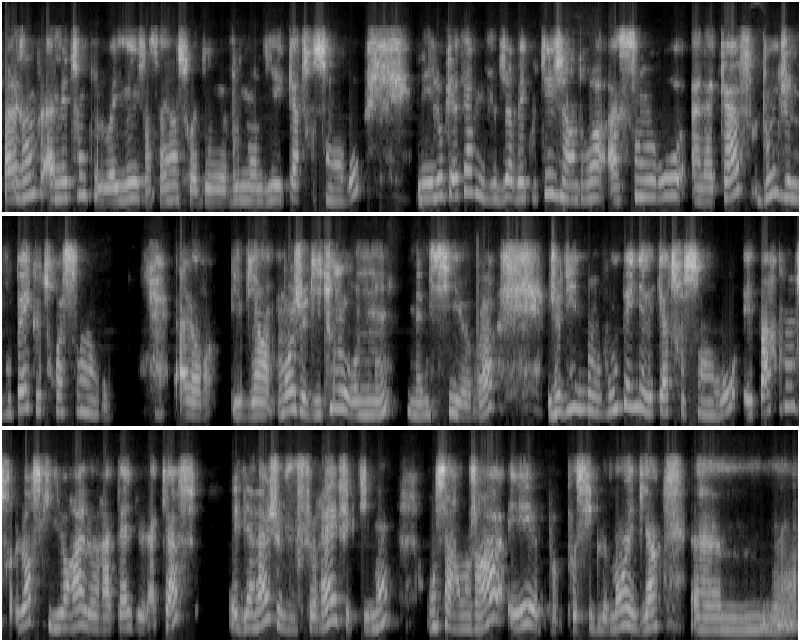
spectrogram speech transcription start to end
Par exemple, admettons que le loyer, j'en sais rien, soit de vous demandiez 400 euros, les locataires vont vous dire, bah, écoutez, j'ai un droit à 100 euros à la CAF, donc je ne vous paye que 300 euros. Alors, eh bien, moi, je dis toujours non, même si, euh, voilà. Je dis non, vous me payez les 400 euros. Et par contre, lorsqu'il y aura le rappel de la CAF, eh bien là, je vous ferai effectivement, on s'arrangera et possiblement, eh bien, euh,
